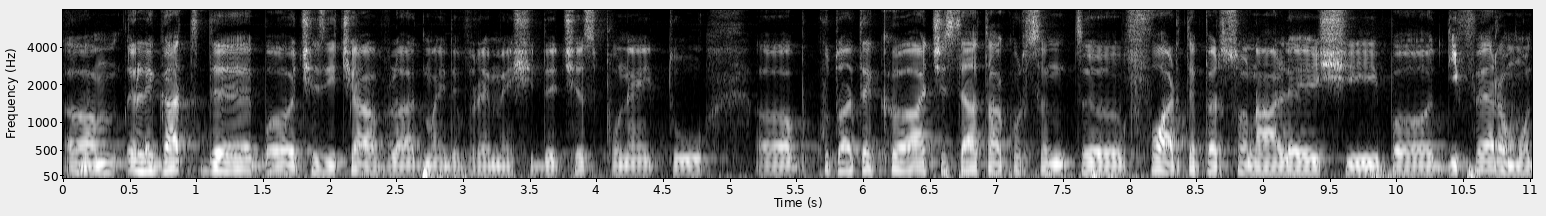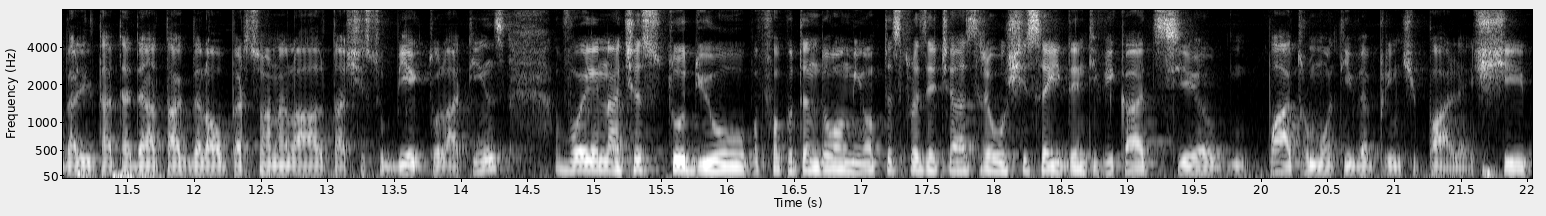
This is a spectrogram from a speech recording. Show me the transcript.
Um, legat de ce zicea Vlad mai devreme și de ce spuneai tu, uh, cu toate că aceste atacuri sunt foarte personale și diferă modalitatea de atac de la o persoană la alta și subiectul atins, voi în acest studiu făcut în 2018 ați reușit să identificați patru motive principale și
